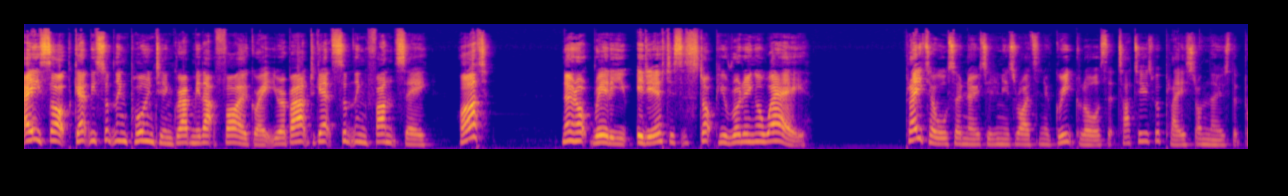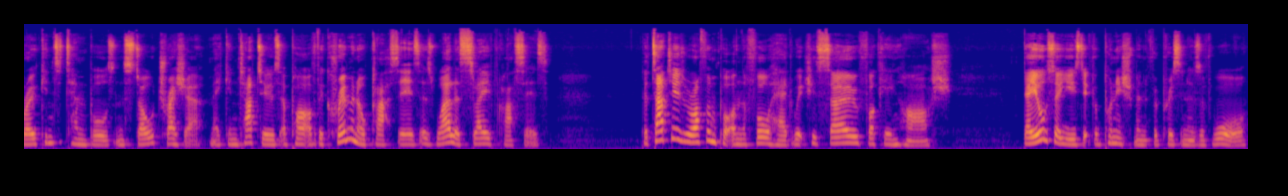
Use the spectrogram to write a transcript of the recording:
Aesop, get me something pointy and grab me that fire grate. You're about to get something fancy. What? No, not really, you idiot. It's to stop you running away. Plato also noted in his writing of Greek laws that tattoos were placed on those that broke into temples and stole treasure, making tattoos a part of the criminal classes as well as slave classes. The tattoos were often put on the forehead, which is so fucking harsh. They also used it for punishment for prisoners of war.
